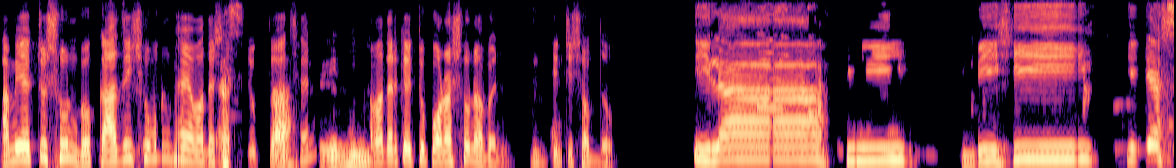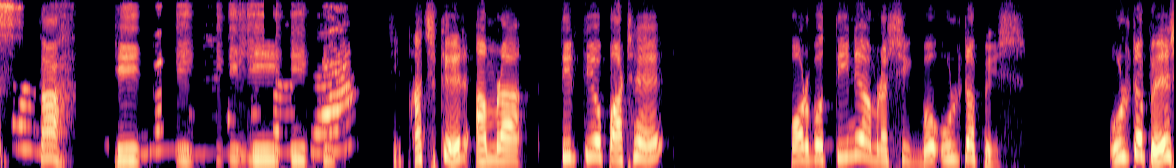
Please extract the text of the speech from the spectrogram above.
আমি একটু শুনব। কাজী সুমন ভাই আমাদের সাথে যুক্ত আছেন। আমাদেরকে একটু পড়া শোনাবেন। তিনটি শব্দ। বিহি ইয়াস্তাহ জি, আজকের আমরা তৃতীয় পাঠে পর্ব তিনে আমরা শিখব উল্টা পেশ। উল্টা পেশ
